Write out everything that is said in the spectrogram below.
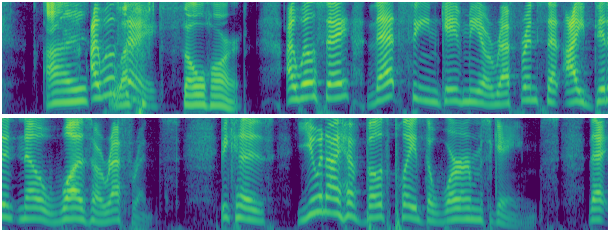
I I will say- so hard. I will say that scene gave me a reference that I didn't know was a reference because you and I have both played the Worms games. That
